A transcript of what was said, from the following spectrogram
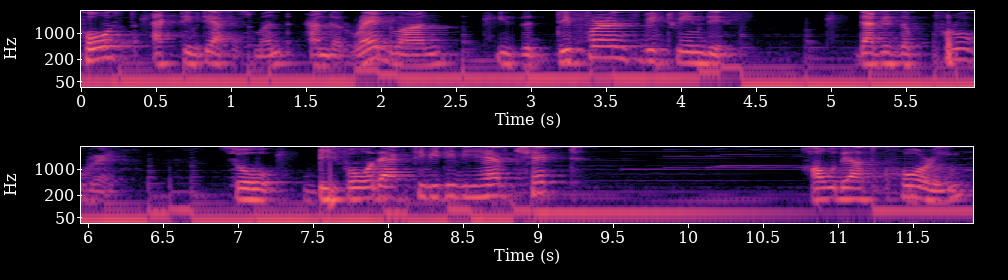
post-activity assessment and the red one is the difference between this that is the progress so before the activity we have checked how they are scoring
